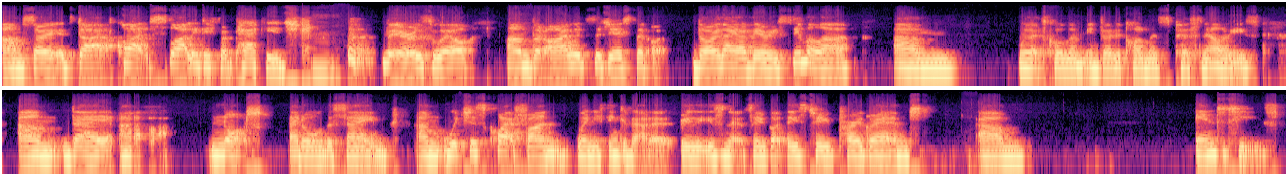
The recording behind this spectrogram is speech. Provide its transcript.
Um, so it's dark, quite slightly different package mm. there as well. Um, but I would suggest that uh, though they are very similar, um, well, let's call them inverted commas personalities, um, they are not at all the same, um, which is quite fun when you think about it, really, isn't it? So you've got these two programmed um, entities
